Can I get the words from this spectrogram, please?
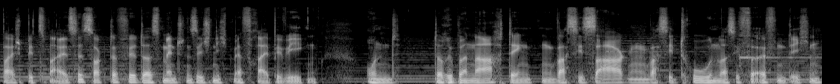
beispielsweise sorgt dafür, dass Menschen sich nicht mehr frei bewegen. Und darüber nachdenken, was sie sagen, was sie tun, was sie veröffentlichen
